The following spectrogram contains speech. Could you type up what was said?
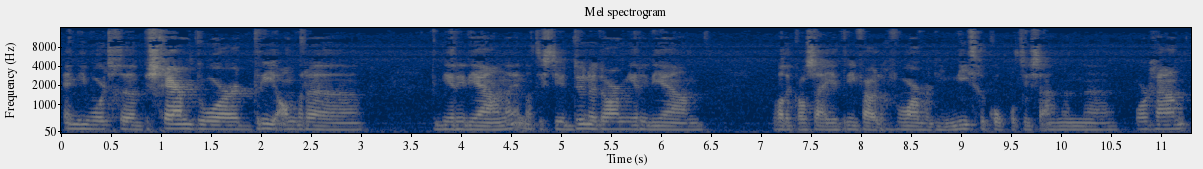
En die wordt beschermd door drie andere meridianen. En dat is de dunne darmmeridiaan. Wat ik al zei, je drievoudige verwarmer die niet gekoppeld is aan een eh, orgaan.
